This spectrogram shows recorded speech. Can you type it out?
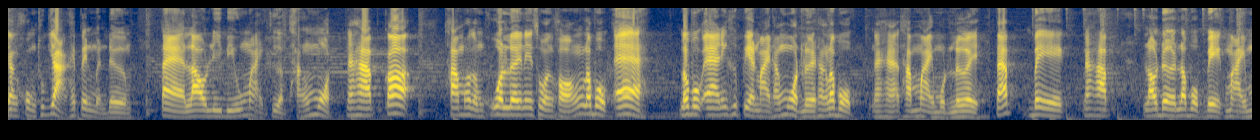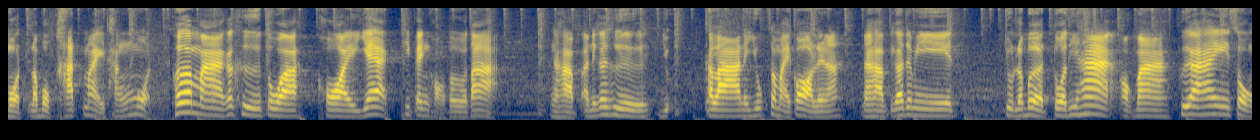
ยังคงทุกอย่างให้เป็นเหมือนเดิม แต่เรารีบิวใหม่เกือบทั้งหมดนะครับก็ทำพอสมควรเลยในส่วนของระบบแอร์ ระบบแอร์นี่คือเปลี่ยนใหม่ทั้งหมดเลยทั้งระบบนะฮะทำใหม่หมดเลยแป๊บเบรกนะครับเราเดินระบบเบรกใหม่หมด ระบบคัดใหม่ทั้งหมด เพิ่มมาก็คือตัวคอยแยกที่เป็นของ Toyota นะครับอันนี้ก็คือยุกลาในยุคสมัยก่อนเลยนะนะครับก็จะมีจุดระเบิดตัวที่ 5 ออกมาเพื่อให้ส่ง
